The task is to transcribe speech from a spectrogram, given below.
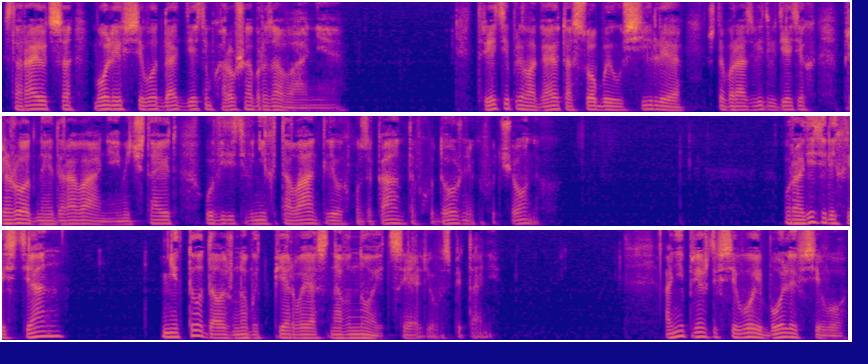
стараются более всего дать детям хорошее образование. Третьи прилагают особые усилия, чтобы развить в детях природные дарования и мечтают увидеть в них талантливых музыкантов, художников, ученых. У родителей христиан не то должно быть первой основной целью воспитания. Они прежде всего и более всего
